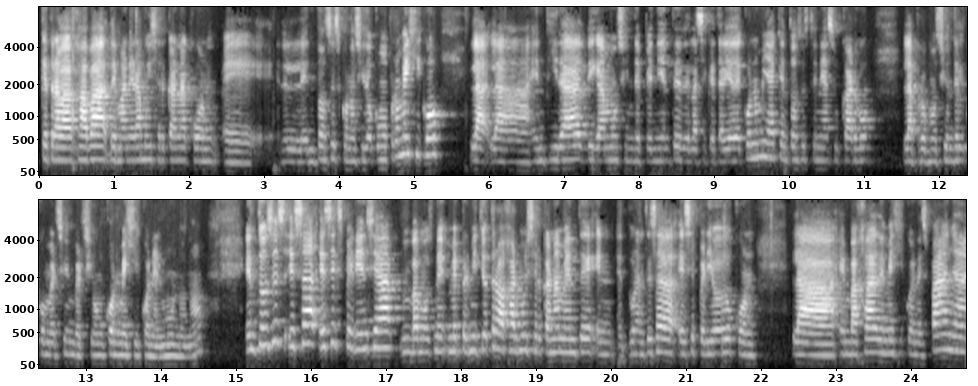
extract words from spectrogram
que trabajaba de manera muy cercana con eh, entonces conocido como ProMéxico, la, la entidad, digamos, independiente de la Secretaría de Economía, que entonces tenía a su cargo la promoción del comercio e inversión con México en el mundo, ¿no? Entonces, esa, esa experiencia, vamos, me, permitió trabajar muy cercanamente en, durante ese periodo con la Embajada de México en España,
